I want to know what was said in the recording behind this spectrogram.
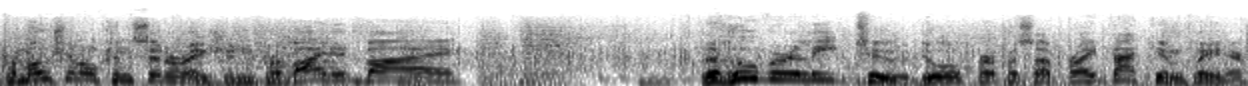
Promotional consideration provided by the Hoover Elite 2 dual purpose upright vacuum cleaner.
